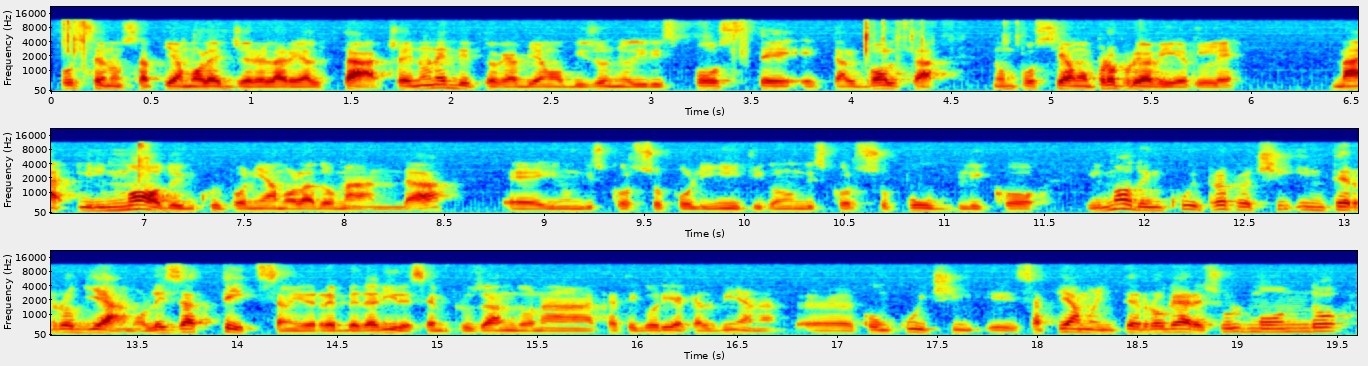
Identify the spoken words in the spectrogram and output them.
forse non sappiamo leggere la realtà. Cioè non è detto che abbiamo bisogno di risposte e talvolta non possiamo proprio averle ma il modo in cui poniamo la domanda eh, in un discorso politico, in un discorso pubblico, il modo in cui proprio ci interroghiamo, l'esattezza, mi verrebbe da dire, sempre usando una categoria calviniana, eh, con cui ci eh, sappiamo interrogare sul mondo,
